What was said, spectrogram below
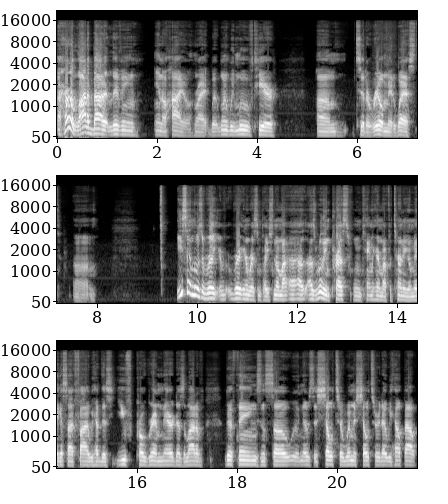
I heard a lot about it living in Ohio, right? But when we moved here um, to the real Midwest, um, East St. Louis is a really very interesting place. You know, my I, I, was really impressed when we came here. My fraternity, Omega Psi Phi, we have this youth program there. Does a lot of good things, and so and there was a shelter, women's shelter that we help out.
